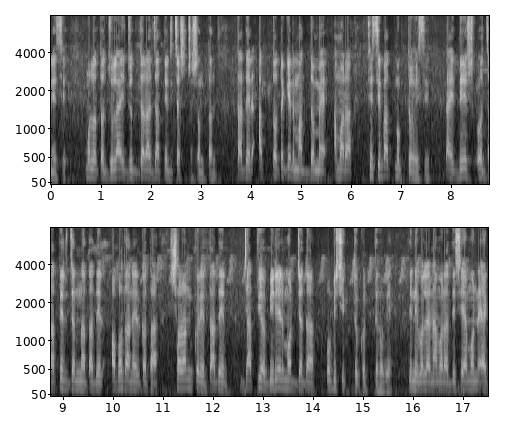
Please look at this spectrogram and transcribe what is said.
নিয়েছি। মূলত জুলাই যোদ্ধারা জাতির চেষ্টা সন্তান। তাদের আত্মত্যাগের মাধ্যমে আমরা ফেসিবাদ মুক্ত হয়েছি। তাই দেশ ও জাতির জন্য তাদের অবদানের কথা স্মরণ করে তাদের জাতীয় বীরের মর্যাদা অভিষিক্ত করতে হবে। তিনি বলেন, আমরা দেশে এমন এক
